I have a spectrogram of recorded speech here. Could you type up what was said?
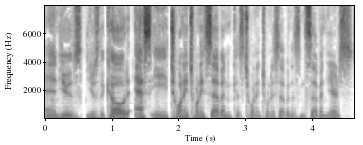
and use use the code SE twenty twenty seven because twenty twenty seven is in seven years.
